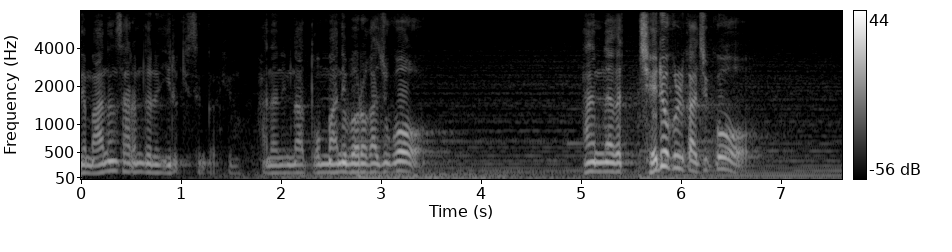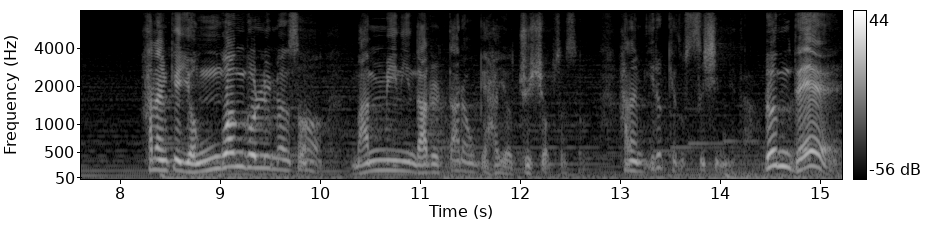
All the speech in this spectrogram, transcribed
근데 많은 사람들은 이렇게 생각해요. 하나님 나 돈 많이 벌어 가지고 하나님 내가 재력을 가지고 하나님께 영광 돌리면서 만민이 나를 따라오게 하여 주시옵소서. 하나님 이렇게도 쓰십니다. 그런데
